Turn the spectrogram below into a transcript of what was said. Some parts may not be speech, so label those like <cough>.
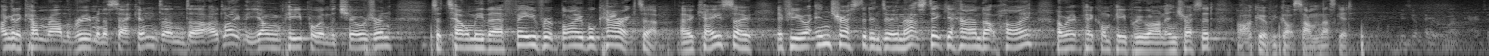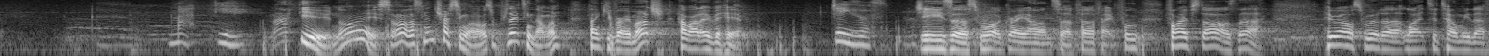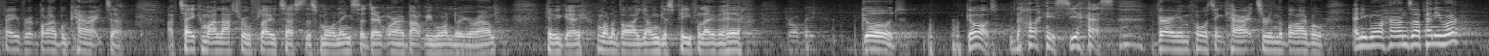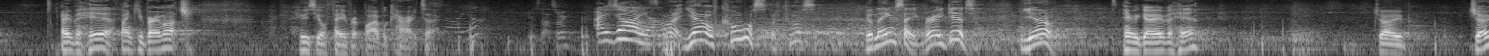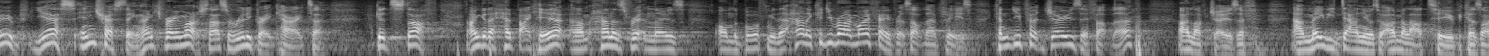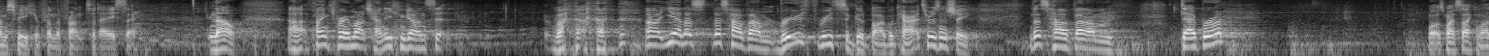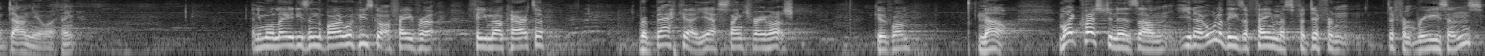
I'm going to come around the room in a second, and uh, I'd like the young people and the children to tell me their favorite Bible character. Okay, so if you're interested in doing that, stick your hand up high. I won't pick on people who aren't interested. Oh, good, we've got some. That's good. Who's your favorite Bible character? Matthew. Matthew, nice. Oh, that's an interesting one. I wasn't predicting that one. Thank you very much. How about over here? Jesus. Jesus, what a great answer. Perfect. Full five stars there. Who else would uh, like to tell me their favorite Bible character? I've taken my lateral flow test this morning, so don't worry about me wandering around. Here we go. One of our youngest people over here. Robbie. God. God. <laughs> Nice, yes. Very important character in the Bible. Any more hands up anywhere? Over here. Thank you very much. Who's your favorite Bible character? Isaiah. Who's that, sorry? Isaiah. Isaiah. Yeah, of course, of course. Your namesake. Very good. Yeah. Here we go over here. Job. Job, yes, interesting. Thank you very much. That's a really great character. Good stuff. I'm going to head back here. Um, Hannah's written those on the board for me there. Hannah, could you write my favorites up there, please? Can you put Joseph up there? I love Joseph. And maybe Daniel, I'm allowed two because I'm speaking from the front today. So now, uh, thank you very much, Hannah. You can go and sit. <laughs> uh, yeah, let's, let's have um, Ruth. Ruth's a good Bible character, isn't she? Let's have um, Deborah. What was my second one? Daniel, I think. Any more ladies in the Bible? Who's got a favorite female character? Rebecca, yes, thank you very much. Good one. Now, my question is um, you know, all of these are famous for different, different reasons.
